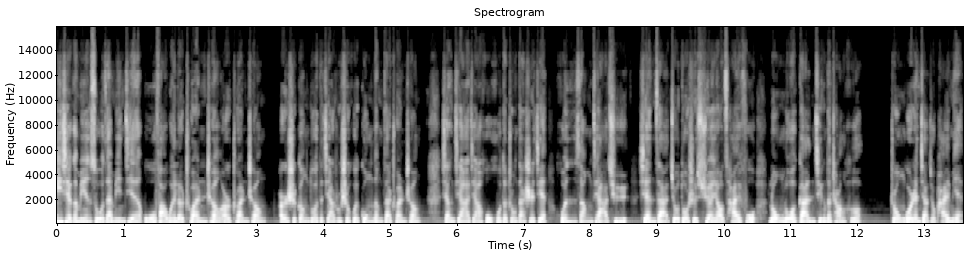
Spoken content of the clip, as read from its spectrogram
一些个民俗在民间无法为了传承而传承，而是更多的加入社会功能在传承。像家家户户的重大事件，婚丧嫁娶，现在就多是炫耀财富、笼络感情的场合。中国人讲究排面，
